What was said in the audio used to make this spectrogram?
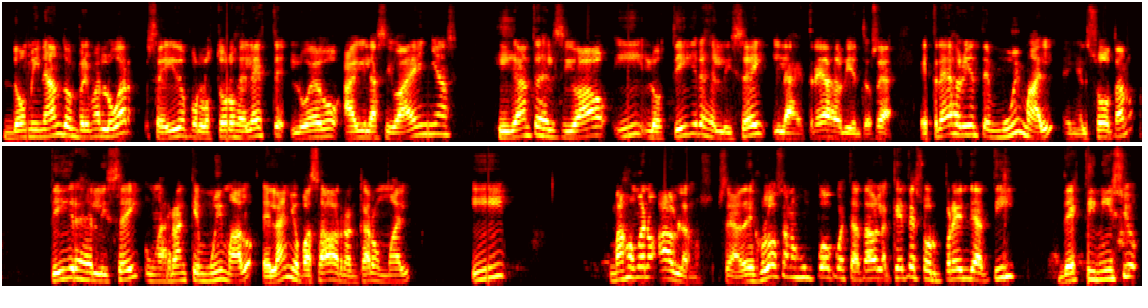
dominando en primer lugar, seguido por los Toros del Este, luego Águilas Ibaeñas, Gigantes del Cibao y los Tigres del Licey y las Estrellas de Oriente. O sea, Estrellas de Oriente muy mal en el sótano, Tigres del Licey un arranque muy malo, el año pasado arrancaron mal y más o menos háblanos, o sea, desglósanos un poco esta tabla, ¿qué te sorprende a ti de este inicio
